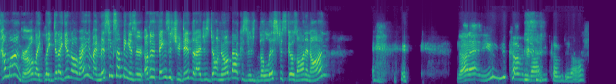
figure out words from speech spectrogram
come on girl like like did i get it all right am i missing something is there other things that you did that i just don't know about because there's the list just goes on and on no, that you you covered it all. You covered it all.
